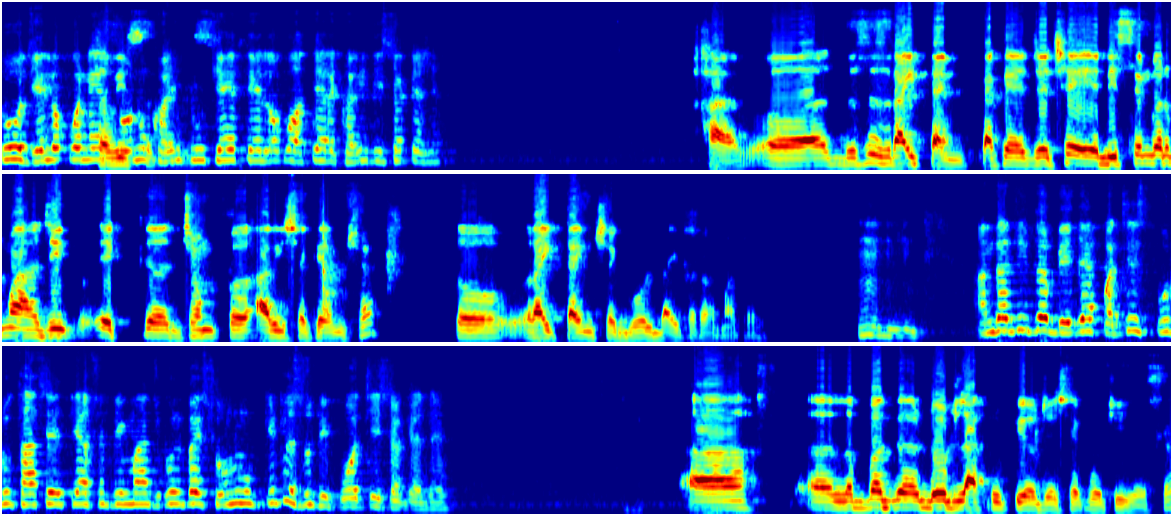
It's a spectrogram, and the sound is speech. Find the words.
તો જે લોકોને સોનું ખરીદવું છે તે લોકો અત્યારે ખરીદી શકે છે? હા ધીસ ઇઝ રાઈટ ટાઈમ કારણ કે જે છે એ ડિસેમ્બરમાં હજી એક જમ્પ આવી શકે એમ છે. તો રાઈટ ટાઈમ છે ગોલ્ડ બાય કરવા માટે. અંદાજી તો હમ. અંદાજિત બે હજાર પચીસ પૂરું થશે ત્યાં સુધીમાં જુગુલભાઈ સોનું કેટલું સુધી પહોંચી શકે છે? લગભગ દોઢ લાખ રૂપિયો જે છે પહોંચી જશે.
